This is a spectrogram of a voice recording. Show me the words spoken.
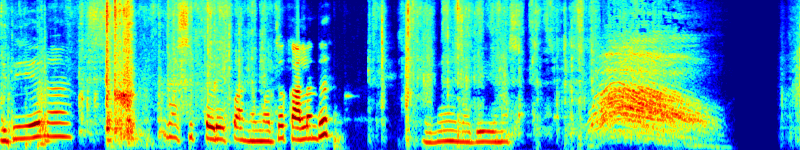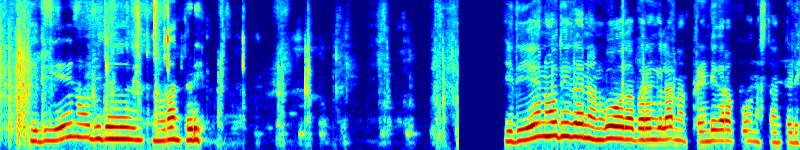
ಇದು ಏನ ಸಿಗ್ತಡಿಯಪ್ಪ ನಮ್ಮ ಅಜ್ಜ ಕಾಲಂದು. ಏನೋ ಮದಿ ಏನೋ ಇದು ಏನು ಓದಿದೆ ನೋಡೋಣ ತಡಿ. ಇದು ಏನು ಓದಿದೆ? ನನಗೂ ಓದ ಬರಂಗಿಲ್ಲ. ನನ್ನ ಫ್ರೆಂಡಿಗಾರ ಫೋನ್ ಅಂತ ತಡಿ.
